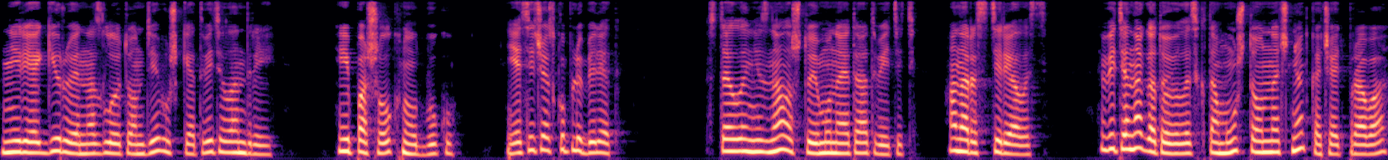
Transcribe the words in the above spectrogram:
Не реагируя на злой тон девушки, ответил Андрей. и пошел к ноутбуку. «Я сейчас куплю билет». Стелла не знала, что ему на это ответить. Она растерялась. Ведь она готовилась к тому, что он начнет качать права,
